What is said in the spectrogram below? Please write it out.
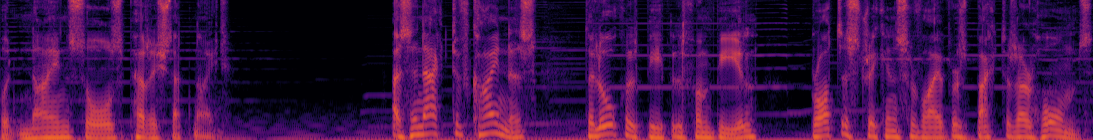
But nine souls perished that night. As an act of kindness, the local people from Beal brought the stricken survivors back to their homes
